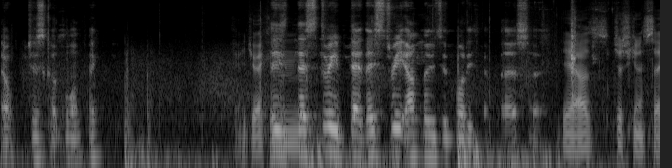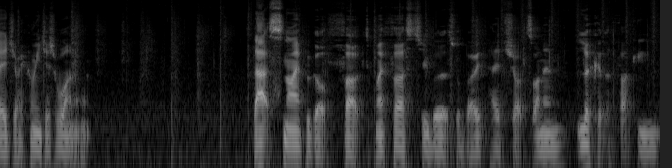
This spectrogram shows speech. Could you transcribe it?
Nope, just got the one thing. Do you There's, reckon... there's three. there- There's three unlooted bodies up there. So Yeah, I was just gonna say, do you reckon we just won it? That sniper got fucked. My first two bullets were both headshots on him. Look at the fucking...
